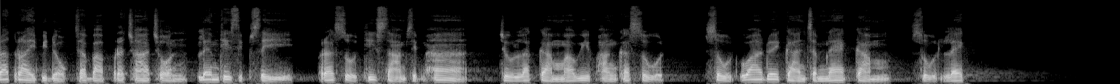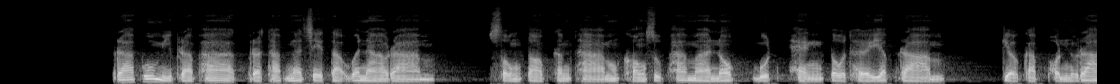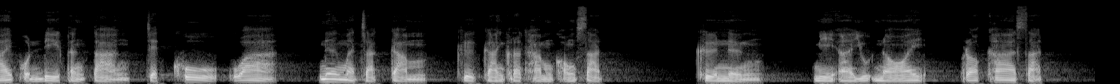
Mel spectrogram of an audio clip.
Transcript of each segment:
พระไตรปิฎกฉบับประชาชนเล่มที่สิบสี่พระสูตรที่สามสิบห้าจุลกรรมมวิพังคสูตร สูตรว่าด้วยการจำแนกกรรม สูตรเล็ก พระผู้มีพระภาคประทับนเชตวนาราม ทรงตอบคำถามของสุภามานพบุตรแห่งโตเทยพรามเกี่ยวกับผลร้ายผลดีต่างๆเจ็ดคู่ว่าเนื่องมาจากกรรมคือการกระทำของสัตว์ คือหนึ่ง มีอายุน้อย เพราะฆ่าสัตว์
